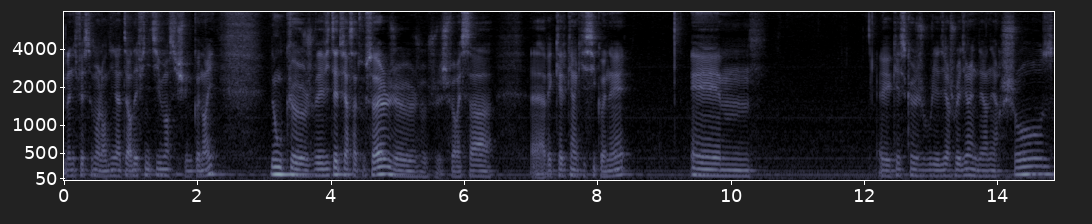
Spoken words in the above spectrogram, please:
manifestement l'ordinateur définitivement si je fais une connerie. Donc euh, je vais éviter de faire ça tout seul. Je, ferai ça avec quelqu'un qui s'y connaît. Hum, et qu'est-ce que je voulais dire? Je voulais dire une dernière chose.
